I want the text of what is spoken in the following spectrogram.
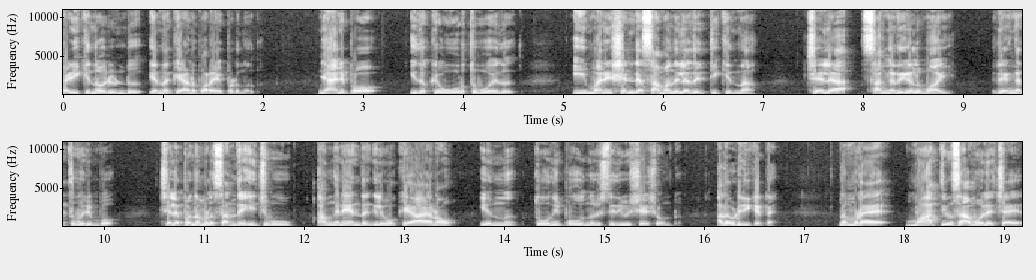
കഴിക്കുന്നവരുണ്ട് എന്നൊക്കെയാണ് പറയപ്പെടുന്നത്. ഞാനിപ്പോൾ ഇതൊക്കെ ഓർത്തുപോയത് ഈ മനുഷ്യന്റെ സമനില തെറ്റിക്കുന്ന ചില സംഗതികളുമായി രംഗത്ത് വരുമ്പോൾ ചിലപ്പോൾ നമ്മൾ സന്ദേഹിച്ചു പോവും. അങ്ങനെ എന്തെങ്കിലുമൊക്കെ ആണോ എന്ന് തോന്നിപ്പോകുന്നൊരു സ്ഥിതിവിശേഷമുണ്ട്. അതവിടെ ഇരിക്കട്ടെ. നമ്മുടെ മാത്യു സാമൂലച്ചായൻ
